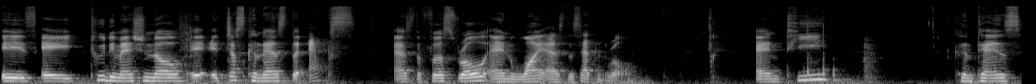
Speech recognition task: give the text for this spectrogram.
is a two-dimensional, it, it, just contains the X as the first row and Y as the second row. And T contains,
